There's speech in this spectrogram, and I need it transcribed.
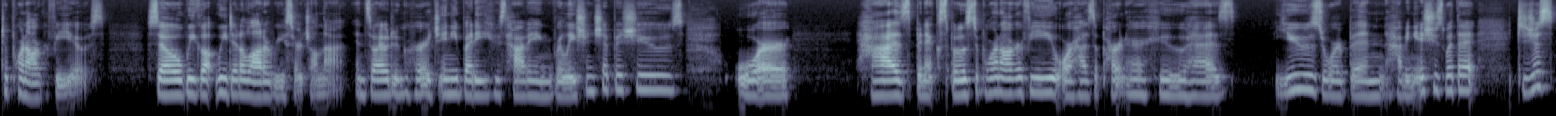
to pornography use. So we got we did a lot of research on that. And so I would encourage anybody who's having relationship issues or has been exposed to pornography or has a partner who has used or been having issues with it to just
